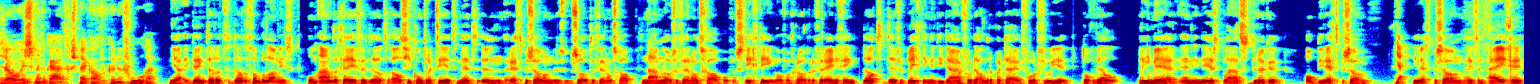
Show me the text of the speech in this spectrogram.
zo eens met elkaar het gesprek over kunnen voeren. Ja, ik denk dat het, dat het van belang is om aan te geven dat als je contracteert met een rechtspersoon, dus een besloten vennootschap, een naamloze vennootschap of een stichting of een grotere vereniging, dat de verplichtingen die daar voor de andere partij uit voortvloeien, toch wel primair en in de eerste plaats drukken op die rechtspersoon. Ja. Die rechtspersoon heeft een eigen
